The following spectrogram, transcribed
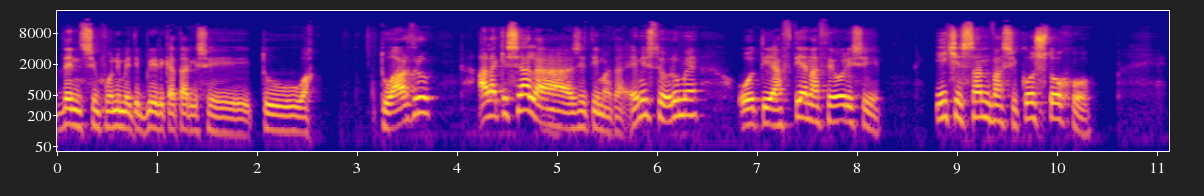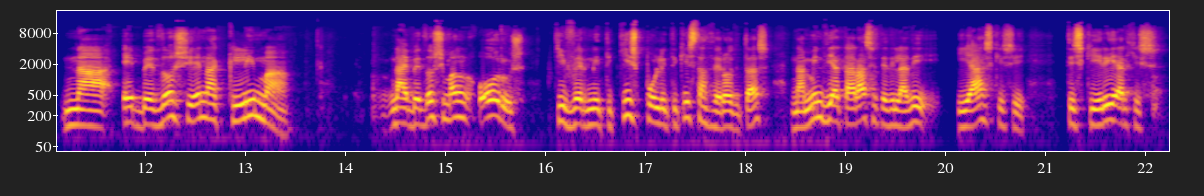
δεν συμφωνεί με την πλήρη κατάργηση του, του άρθρου, αλλά και σε άλλα ζητήματα. Εμείς θεωρούμε ότι αυτή η αναθεώρηση είχε σαν βασικό στόχο να εμπεδώσει ένα κλίμα, να εμπεδώσει μάλλον όρους κυβερνητικής πολιτικής σταθερότητας, να μην διαταράσσεται δηλαδή η άσκηση της κυρίαρχης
